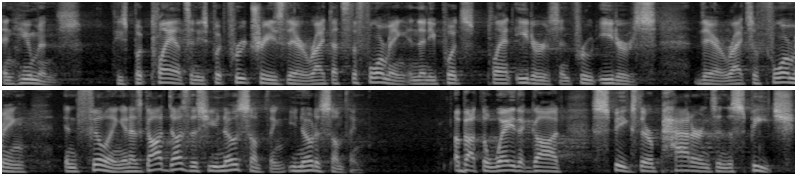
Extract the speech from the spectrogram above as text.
and humans. He's put plants and he's put fruit trees there, right? That's the forming. And then he puts plant eaters and fruit eaters there, right? So forming and filling. And as God does this, you know something, you notice something about the way that God speaks. There are patterns in the speech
